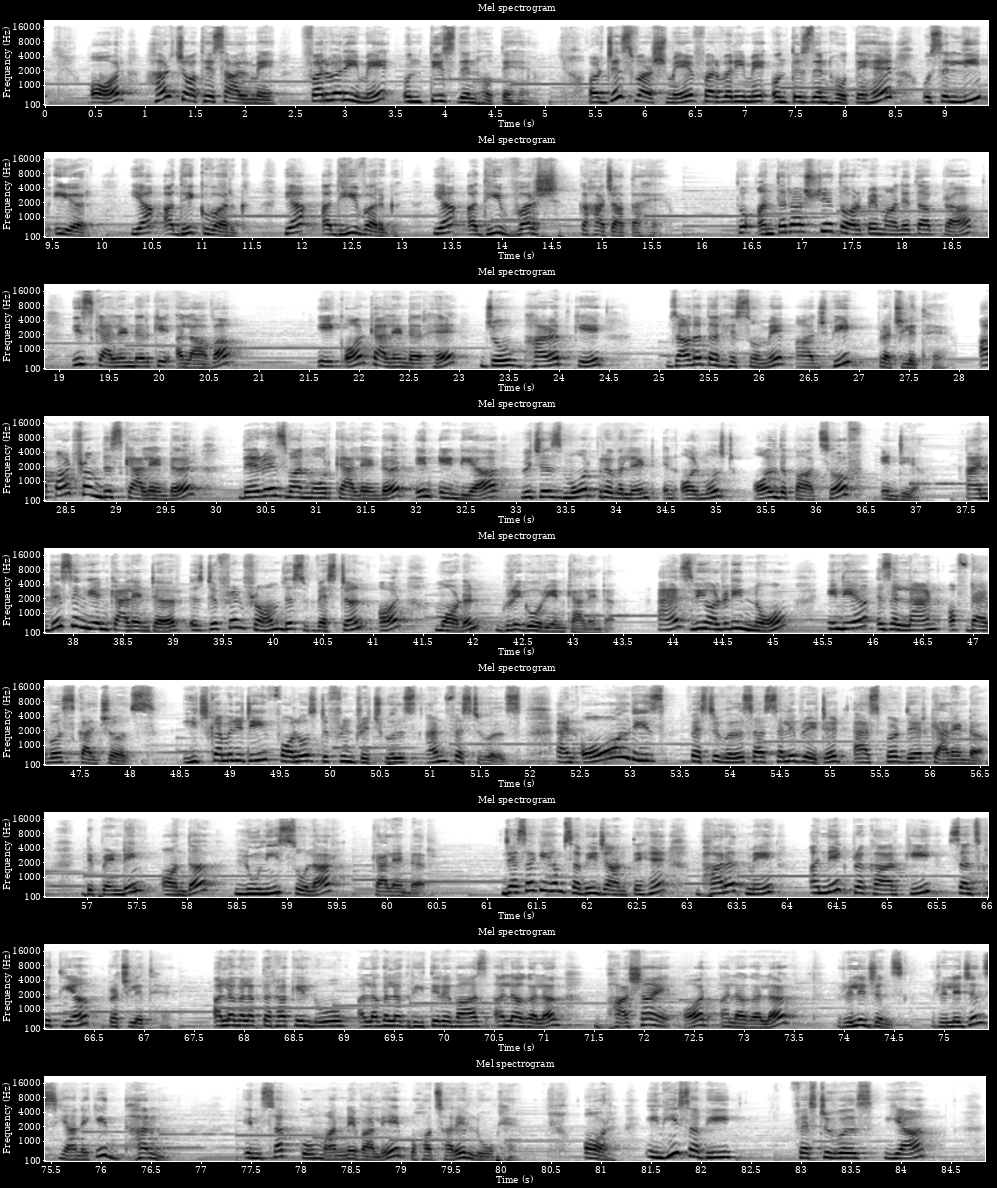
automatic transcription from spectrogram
और हर चौथे साल में फरवरी में 29 दिन होते हैं। और जिस वर्ष में फरवरी में 29 दिन होते हैं, उसे लीप ईयर या अधिक वर्ग या अधिवर्ग या अधिवर्ष कहा जाता है। तो अंतर्राष्ट्रीय तौर पे मान्यता प्राप्त इस कैलेंडर के अलावा एक और कैलेंडर है जो भारत के ज़्यादातर हिस्सों में आज भी प्रचलित है apart from this calendar there is one more calendar in India which is more prevalent in almost all the parts of India And this Indian calendar is different from this Western or modern Gregorian calendar. As we already know, India is a land of diverse cultures. Each community follows different rituals and festivals, and all these festivals are celebrated as per their calendar, depending on the luni solar calendar. जैसा कि हम सभी जानते हैं भारत में अनेक प्रकार की संस्कृतियाँ प्रचलित हैं अलग अलग तरह के लोग अलग अलग रीति रिवाज अलग अलग भाषाएँ और अलग अलग रिलीजन्स रिलीजन्स यानी कि धर्म। इन सबको मानने वाले बहुत सारे लोग हैं। और इन्हीं सभी फेस्टिवल्स या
